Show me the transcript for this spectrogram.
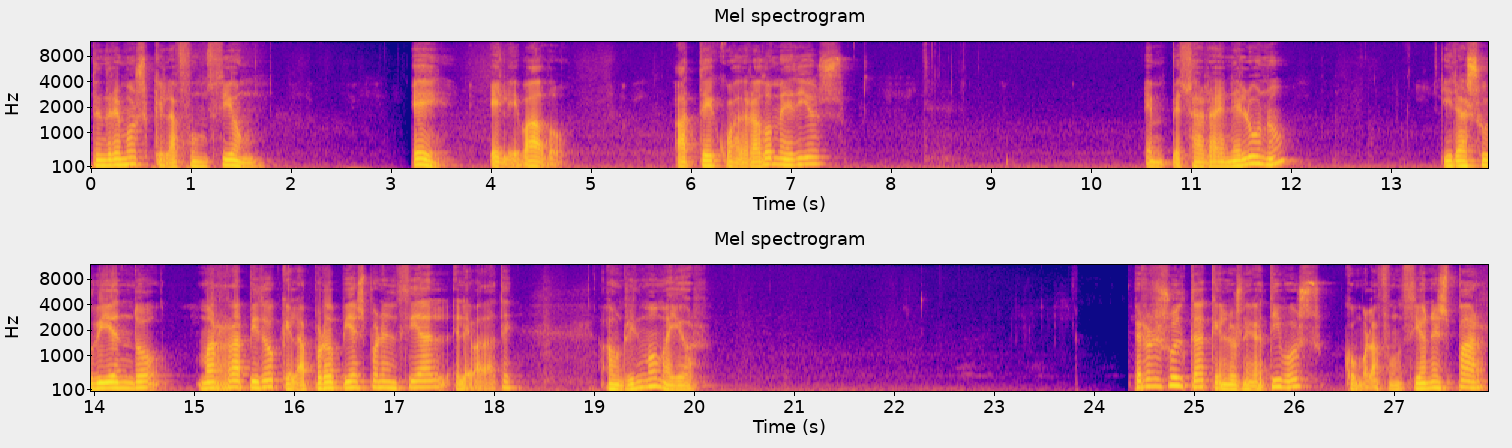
tendremos que la función e elevado a t cuadrado medios empezará en el 1, irá subiendo más rápido que la propia exponencial elevada a t, a un ritmo mayor. Pero resulta que en los negativos, como la función es par,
